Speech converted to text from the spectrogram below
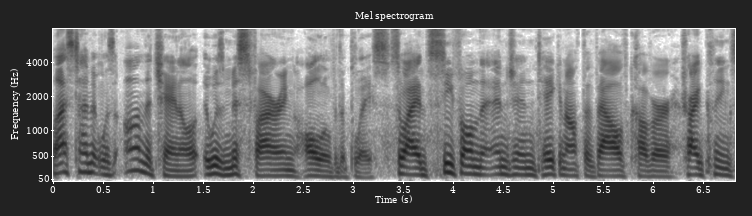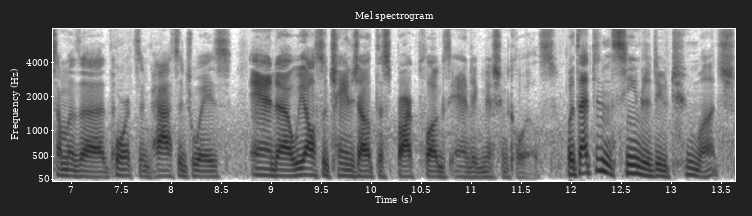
Last time it was on the channel, it was misfiring all over the place. So I had seafoamed the engine, taken off the valve cover, tried cleaning some of the ports and passageways, and uh, we also changed out the spark plugs and ignition coils. But that didn't seem to do too much.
